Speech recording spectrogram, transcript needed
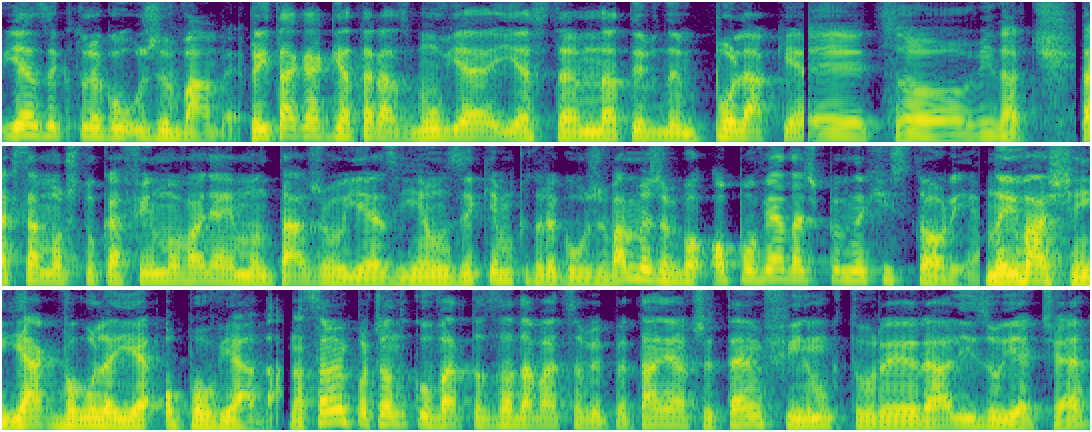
język, którego używamy. Czyli tak jak ja teraz mówię, jestem natywnym Polakiem, yy, co widać. Tak samo sztuka filmowania i montażu jest językiem, którego używamy, żeby opowiadać pewne historie. No i właśnie, jak w ogóle je opowiada? Na samym początku warto zadawać sobie pytania, czy ten film, który realizujecie,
